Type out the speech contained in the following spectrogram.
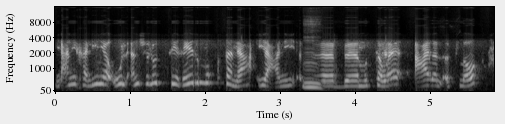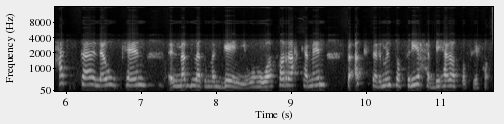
يعني خليني أقول أنشيلوتي غير مقتنع يعني. ب- بمستواه على الإطلاق حتى لو كان المبلغ مجاني وهو صرح كمان في أكثر من تصريح بهذا التصريحات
